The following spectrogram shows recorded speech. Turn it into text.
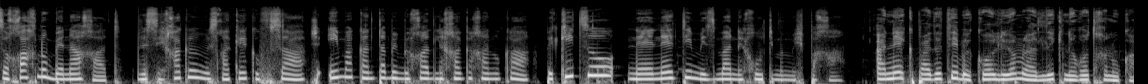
שוחחנו בנחת, ושיחקנו במשחקי קופסה שאמא קנתה במיוחד לחג החנוכה. בקיצור, נהניתי מזמן איכות עם המשפחה. אני הקפדתי בכל יום להדליק נרות חנוכה,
